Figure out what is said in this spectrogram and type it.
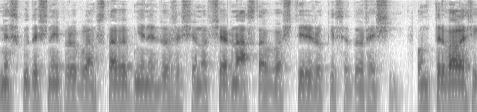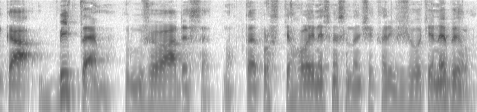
Neskutečný problém, stavebně nedořešeno, černá stavba, čtyři roky se to řeší. On trvale říká bytem, růžová 10. No to je prostě holej nesmysl, ten člověk tady v životě nebyl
